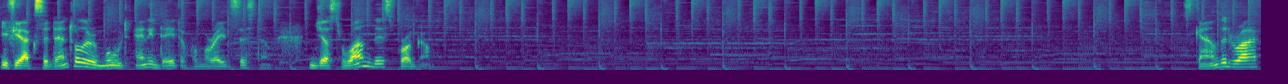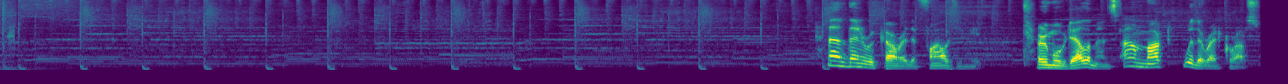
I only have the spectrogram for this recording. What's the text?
If you accidentally removed any data from a RAID system, just run this program. Scan the drive and then recover the files you need. Removed elements are marked with a red cross.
